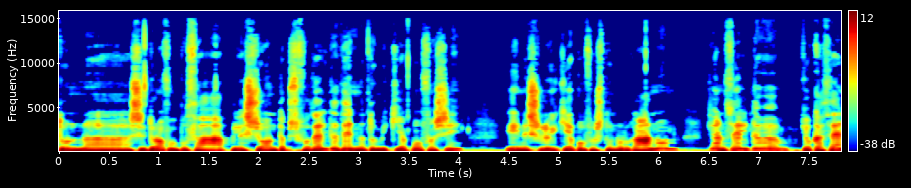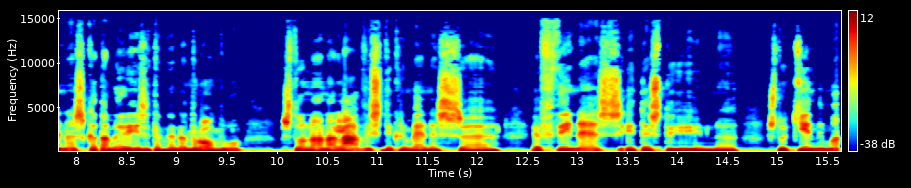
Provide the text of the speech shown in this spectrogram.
των ε, συντρόφων που θα πλαισιώνουν τα ψηφοδέλτια δεν είναι ατομική απόφαση. Είναι συλλογική απόφαση των οργάνων. Και αν θέλετε και ο καθένας καταμερίζεται με έναν τρόπο στο να αναλάβει συγκεκριμένες ε, ευθύνες είτε στην, στο κίνημα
